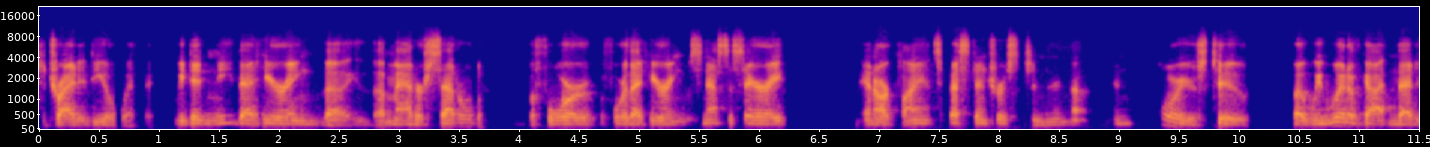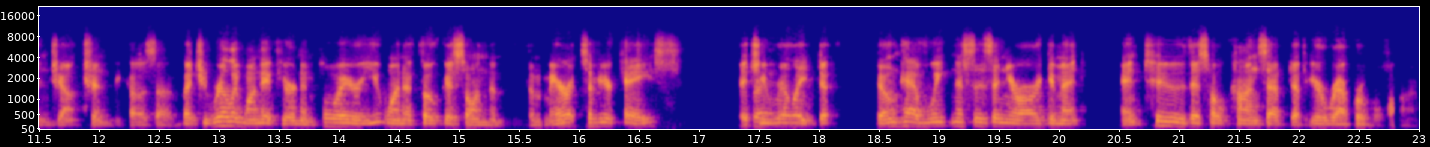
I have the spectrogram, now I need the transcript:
to try to deal with it. We didn't need that hearing. The, the matter settled before before that hearing was necessary in our client's best interest and in the employers too. But we would have gotten that injunction because, uh, but you really want, if you're an employer, you want to focus on the, the merits of your case, that right. you really don't have weaknesses in your argument. And two, this whole concept of irreparable harm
